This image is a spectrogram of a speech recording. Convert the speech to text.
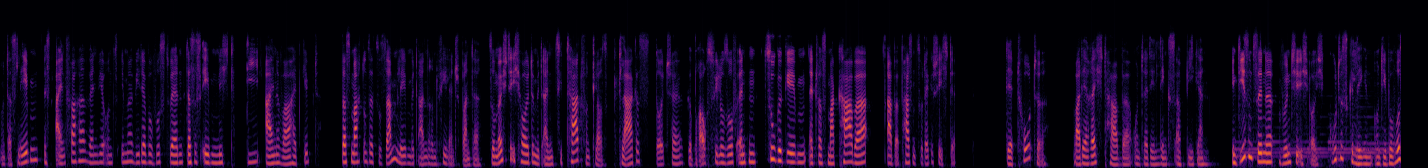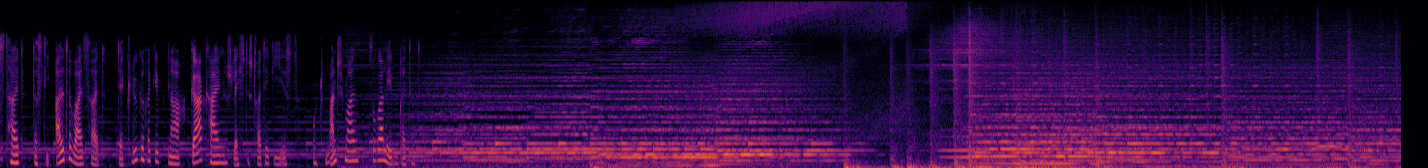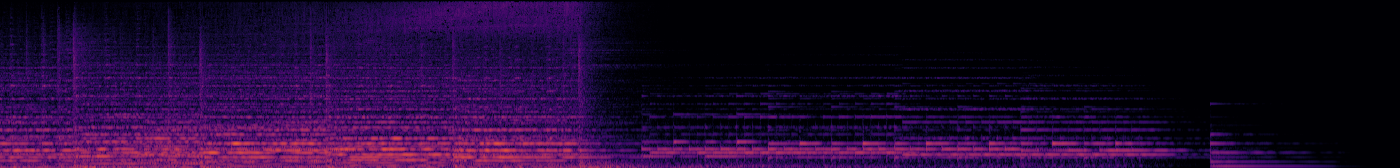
Und das Leben ist einfacher, wenn wir uns immer wieder bewusst werden, dass es eben nicht die eine Wahrheit gibt. Das macht unser Zusammenleben mit anderen viel entspannter. So möchte ich heute mit einem Zitat von Klaus Klages, deutscher Gebrauchsphilosoph, enden. Zugegeben etwas makaber, aber passend zu der Geschichte. Der Tote war der Rechthaber unter den Linksabbiegern. In diesem Sinne wünsche ich euch gutes Gelingen und die Bewusstheit, dass die alte Weisheit, der Klügere gibt nach, gar keine schlechte Strategie ist und manchmal sogar Leben rettet.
